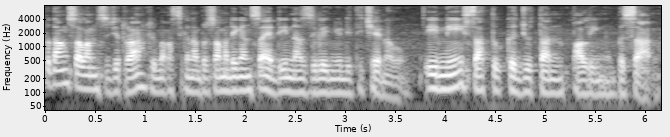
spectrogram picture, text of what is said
petang, salam sejahtera. Terima kasih kerana bersama dengan saya di Nazilin Unity Channel. Ini satu kejutan paling besar.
